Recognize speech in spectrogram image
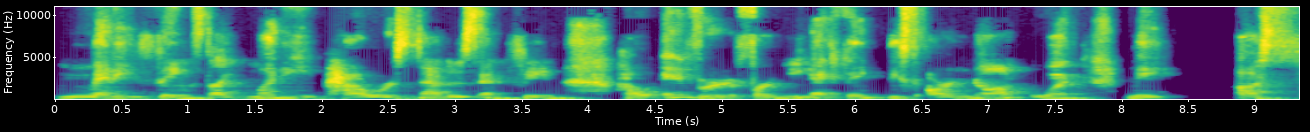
many things like money, power, status, and fame. However, for me, I think these are not what make us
